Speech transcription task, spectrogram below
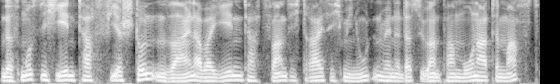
Und das muss nicht jeden Tag vier Stunden sein, aber jeden Tag 20, 30 Minuten. Wenn du das über ein paar Monate machst,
